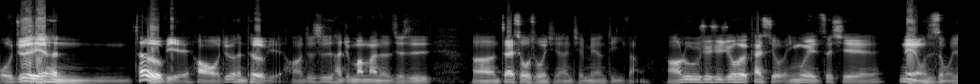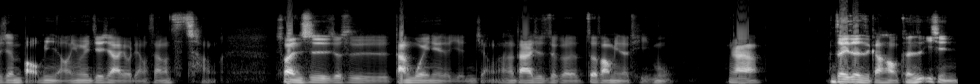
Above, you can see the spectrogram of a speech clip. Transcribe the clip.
我觉得也很特别，哈，我觉得很特别，哈，就是它就慢慢的就是，呃，在搜索引擎很前面的地方，然后陆陆续续就会开始有因为这些内容是什么就先保密啊，因为接下来有两三场，算是就是单位内的演讲，然后大概就是这个这方面的题目，那这一阵子刚好可能是疫情。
